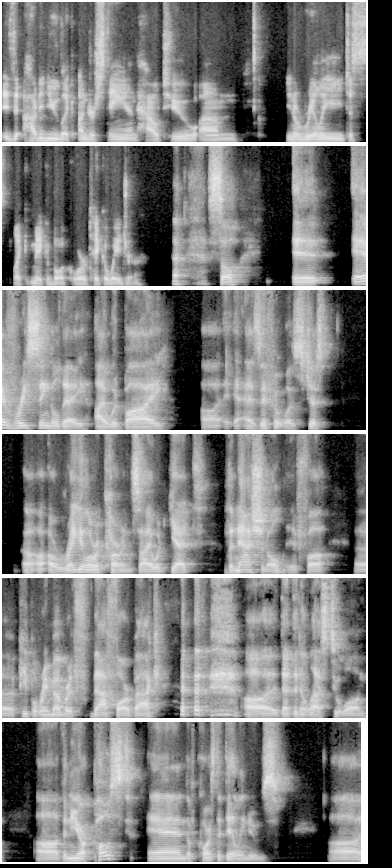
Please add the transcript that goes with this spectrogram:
is it how did you like understand how to um, you know really just like make a book or take a wager? so it every single day I would buy uh, as if it was just a, a, regular occurrence. I would get the National if uh, uh, people remember that far back. uh, that didn't last too long. Uh, the New York Post, and of course, the Daily News. Uh,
